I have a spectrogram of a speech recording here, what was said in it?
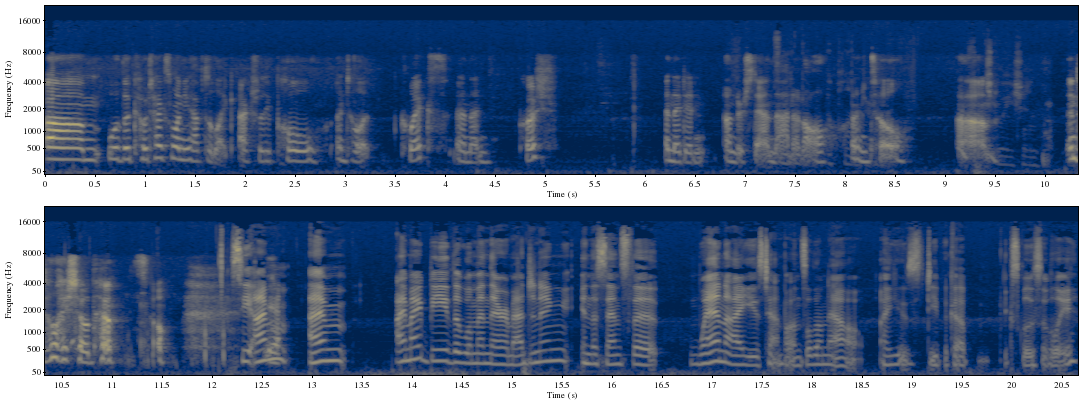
Um, well, the Kotex one you have to like actually pull until it clicks and then push, and they didn't understand that at all until um until I showed them. So See, I'm Yeah. I'm I might be the woman they're imagining in the sense that when I use tampons, although now I use Diva Cup exclusively,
